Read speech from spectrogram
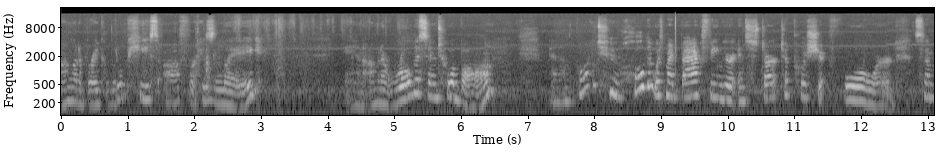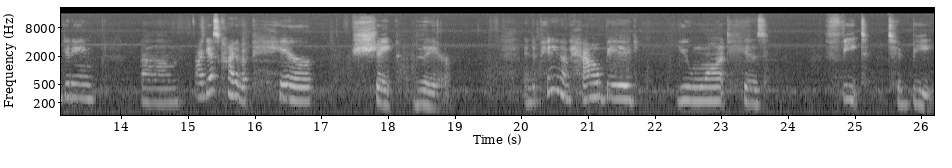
I'm going to break a little piece off for his leg. And I'm going to roll this into a ball. And I'm going to hold it with my back finger and start to push it forward. So I'm getting, um, I guess, kind of a pear shape there. And depending on how big you want his feet to be,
